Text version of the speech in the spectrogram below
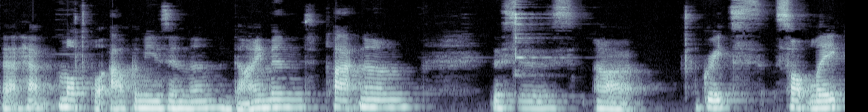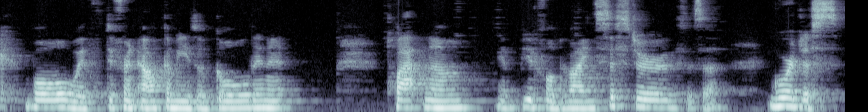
that have multiple alchemies in them diamond, platinum. This is uh, a great salt lake bowl with different alchemies of gold in it. Platinum, have beautiful divine sister. This is a gorgeous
